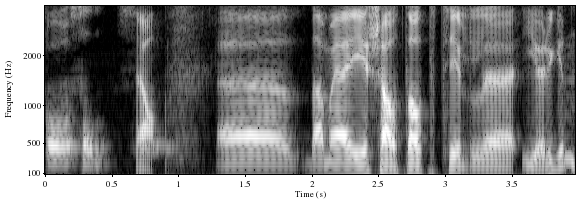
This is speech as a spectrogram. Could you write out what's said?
og sånt. Ja. Uh, der må jeg gi shout-out til uh, Jørgen.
